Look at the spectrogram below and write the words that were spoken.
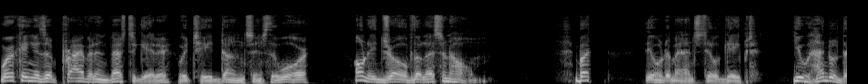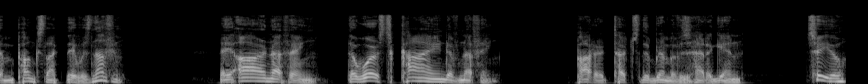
Working as a private investigator, which he'd done since the war, only drove the lesson home. But, the older man still gaped, you handled them punks like they was nothing. They are nothing, the worst kind of nothing. Potter touched the brim of his hat again. See you.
